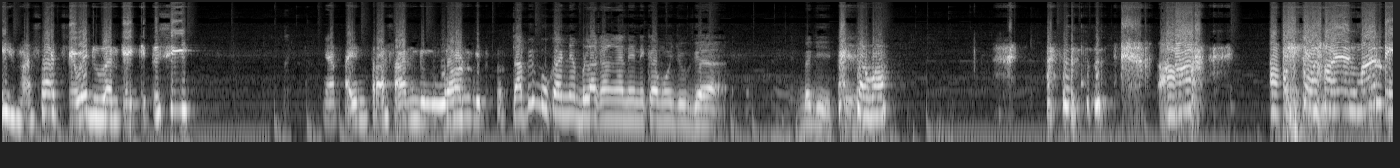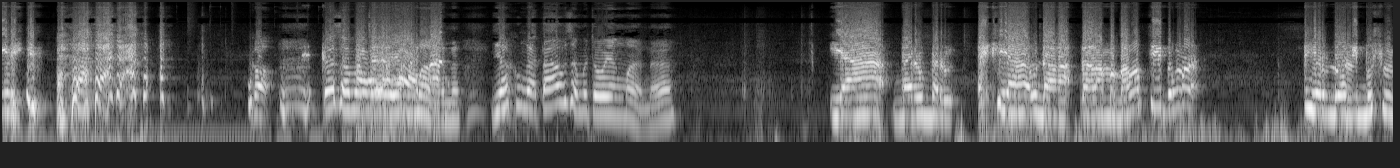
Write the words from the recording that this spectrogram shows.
ih masa cewek duluan kayak gitu sih? Nyatain perasaan duluan gitu. Tapi bukannya belakangan ini kamu juga begitu? sama. Ah ah, yang mana ini? Kok kok sama yang yang mana? Ya aku nggak tahu sama cowok yang mana. ya baru-baru ya udah gak lama banget sih itu mah akhir 2019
